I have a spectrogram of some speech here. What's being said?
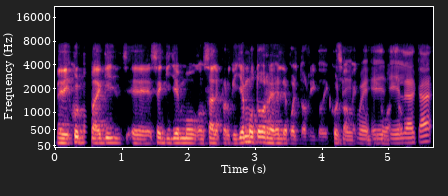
me, disculpa, eh, sé Guillermo González, pero Guillermo Torres es el de Puerto Rico, discúlpame. Pues, él, acá,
